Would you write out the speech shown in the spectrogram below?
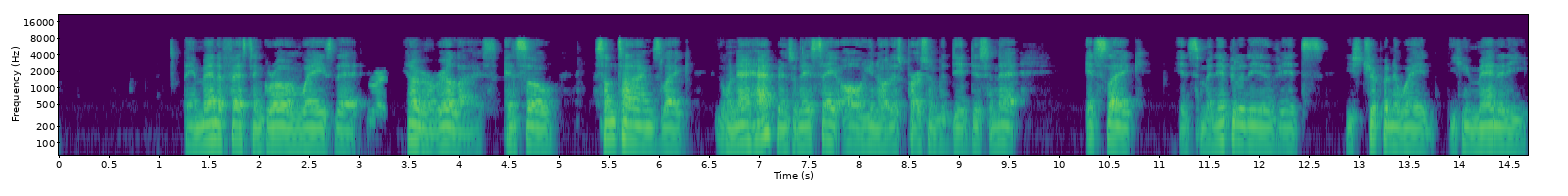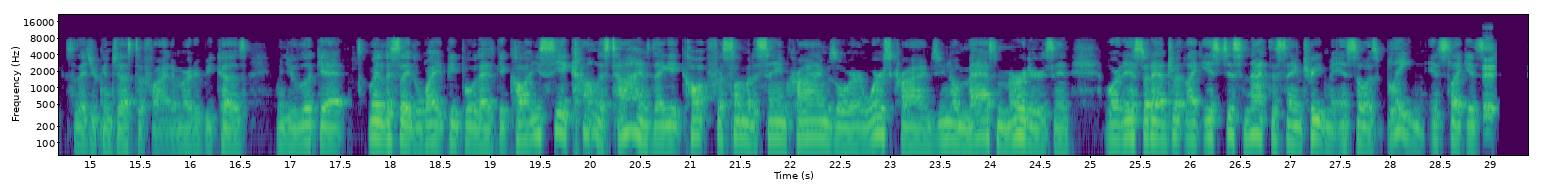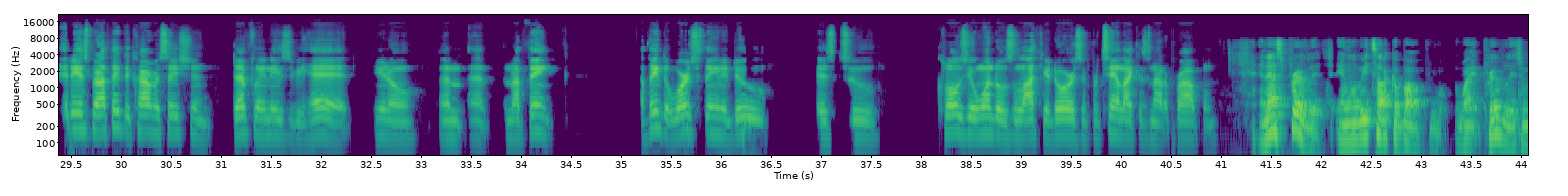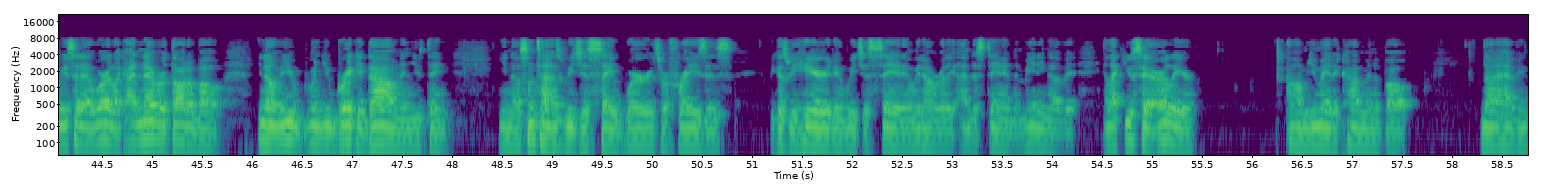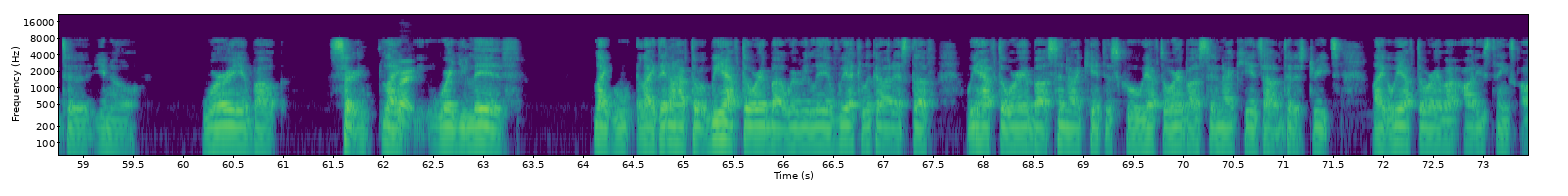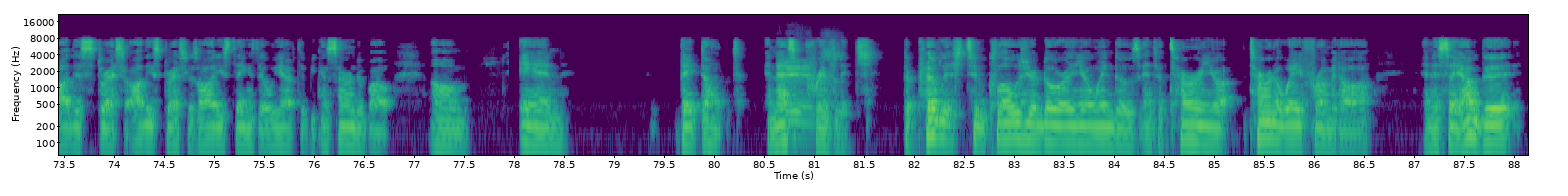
they manifest and grow in ways that you don't even realize. And so sometimes like when that happens, when they say, "Oh, you know, this person did this and that," it's like it's manipulative. It's you stripping away the humanity so that you can justify the murder. Because when you look at, when let's say the white people that get caught, you see it countless times. They get caught for some of the same crimes or worse crimes. You know, mass murders and or this or that. Like it's just not the same treatment, and so it's blatant. It's like it's. It, it is, but I think the conversation definitely needs to be had. You know, and and, and I think I think the worst thing to do is to close your windows and lock your doors and pretend like it's not a problem. And that's privilege. And when we talk about white privilege, when we say that word, like I never thought about, you know, when you when you break it down and you think, you know, sometimes we just say words or phrases because we hear it and we just say it and we don't really understand the meaning of it. And like you said earlier, um, you made a comment about not having to, you know, worry about certain like right. where you live like like they don't have to we have to worry about where we live. We have to look at all that stuff. We have to worry about sending our kid to school. We have to worry about sending our kids out into the streets. Like we have to worry about all these things all this stress all these stressors all these things that we have to be concerned about. Um and they don't. And that's privilege. The privilege to close your door and your windows and to turn your turn away from it all and to say i'm good.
